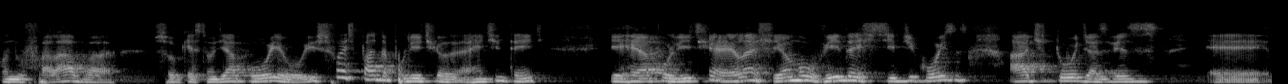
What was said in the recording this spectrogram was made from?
quando falava sobre questão de apoio, isso faz parte da política, a gente entende que a política, ela chama ouvida esse tipo de coisas, a atitude, às vezes, é,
